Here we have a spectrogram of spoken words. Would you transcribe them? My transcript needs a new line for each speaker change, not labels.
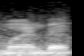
¿Cómo andas?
